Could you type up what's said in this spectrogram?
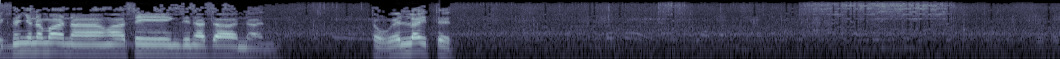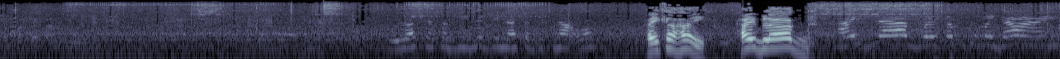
Tignan nyo naman ang ating dinadaanan. Ito, well lighted. Wala siya sa gilid, din nasa gitna oh. Hi ka, hi. Hi vlog! Hi vlog! Welcome to my guys!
